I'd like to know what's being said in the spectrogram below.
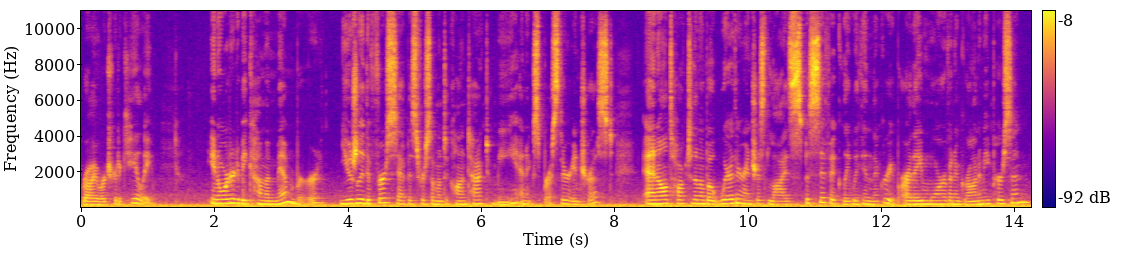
rye, or triticale in order to become a member, usually the first step is for someone to contact me and express their interest. And I'll talk to them about where their interest lies specifically within the group. Are they more of an agronomy person?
